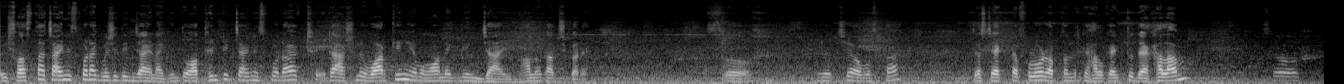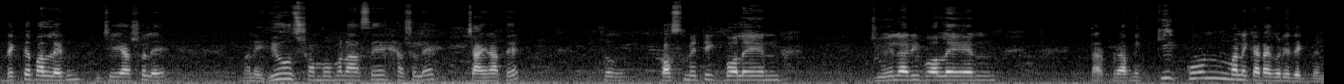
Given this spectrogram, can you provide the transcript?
ওই সস্তা চাইনিজ প্রোডাক্ট বেশি দিন যায় না, কিন্তু অথেন্টিক চাইনিজ প্রোডাক্ট এটা আসলে ওয়ার্কিং এবং অনেক দিন যায়, ভালো কাজ করে। সো হচ্ছে অবস্থা। জাস্ট একটা ফ্লোর আপনাদেরকে হালকা একটু দেখালাম। সো দেখতে পারলেন যে আসলে মানে হিউজ সম্ভাবনা আছে আসলে চায়নাতে সো কসমেটিক বলেন জুয়েলারি বলেন তারপরে আপনি কি কোন মানে ক্যাটাগরি দেখবেন?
